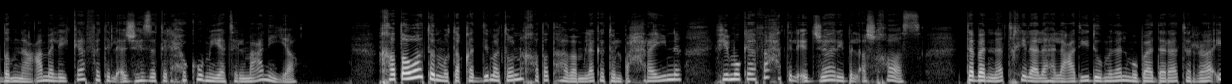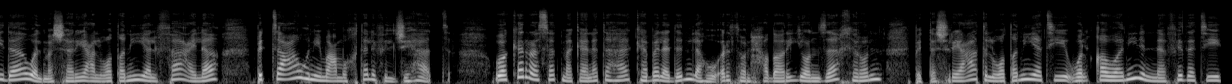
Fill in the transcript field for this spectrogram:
ضمن عمل كافة الأجهزة الحكومية المعنية. خطوات متقدمة خطتها مملكة البحرين في مكافحة الإتجار بالأشخاص تبنت خلالها العديد من المبادرات الرائدة والمشاريع الوطنية الفاعلة بالتعاون مع مختلف الجهات وكرست مكانتها كبلد له إرث حضاري زاخر بالتشريعات الوطنية والقوانين النافذة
